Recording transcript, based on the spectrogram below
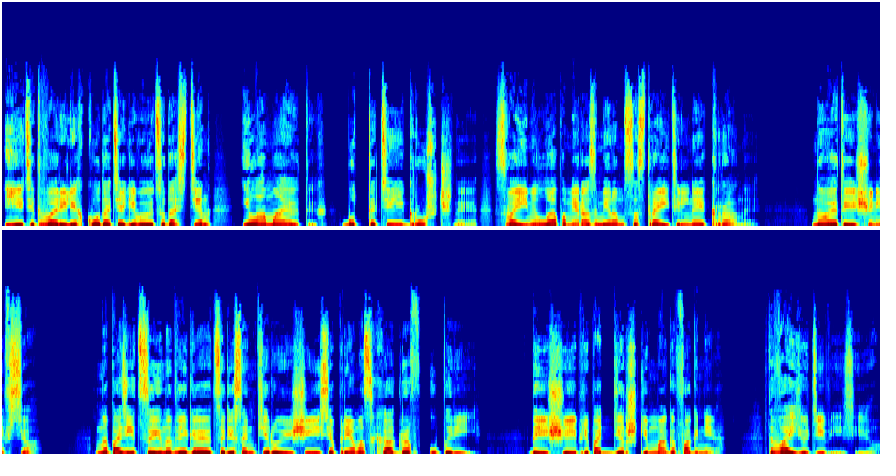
И эти твари легко дотягиваются до стен и ломают их, будто те игрушечные, своими лапами размером со строительные краны. Но это еще не все. На позиции надвигаются десантирующиеся прямо с хагров упыри, да еще и при поддержке магов огня. Твою дивизию.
